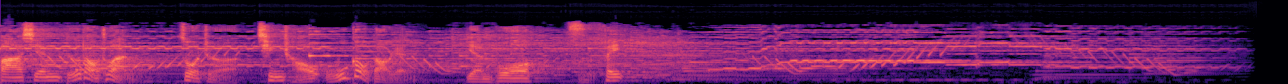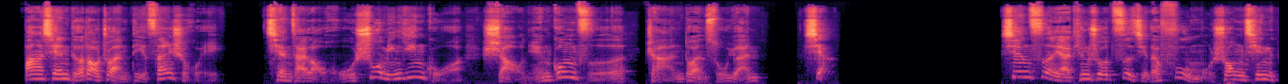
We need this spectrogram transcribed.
八仙得道传》，作者清朝无垢道人，演播子飞。八仙得道传第三十回：千载老狐说明因果，少年公子斩断俗缘。下。仙次呀，听说自己的父母双亲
